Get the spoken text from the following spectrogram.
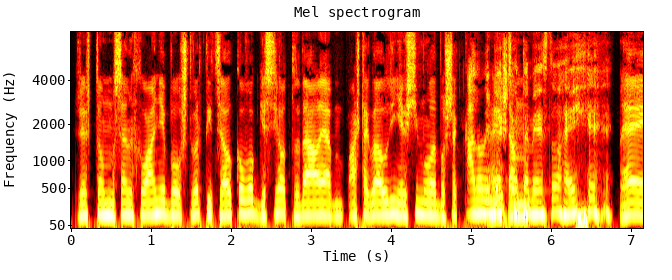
že v tom San Juane bol štvrtý celkovo, kde si ho teda ale až tak veľa ľudí nevšimol, lebo však... Áno, hej, tam, miesto, hej. Hej,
